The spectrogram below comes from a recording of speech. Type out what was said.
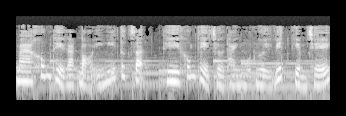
mà không thể gạt bỏ ý nghĩ tức giận thì không thể trở thành một người biết kiềm chế.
